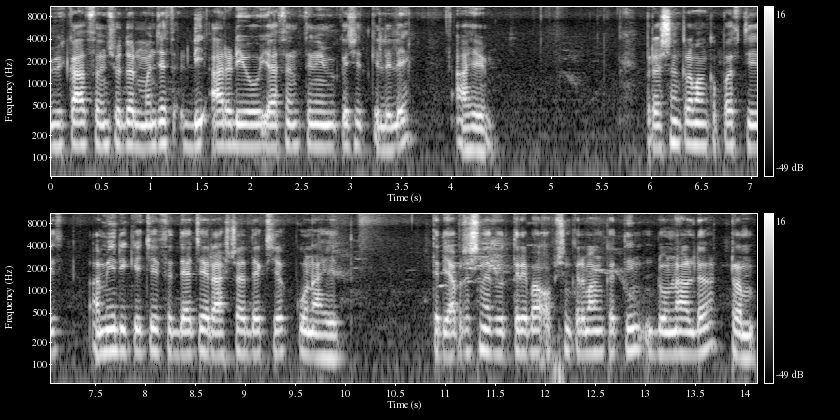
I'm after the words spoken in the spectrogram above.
विकास संशोधन म्हणजेच डी आर डी ओ या संस्थेने विकसित केलेले आहे. प्रश्न क्रमांक पस्तीस अमेरिकेचे सध्याचे राष्ट्राध्यक्ष कोण आहेत? तर या प्रश्नाचं उत्तर आहे पहा. ऑप्शन क्रमांक तीन डोनाल्ड ट्रम्प.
